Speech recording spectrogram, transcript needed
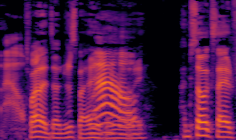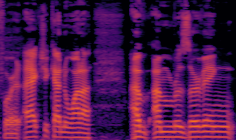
wow, Twilight Zone just by anything. Wow. Really, I'm so excited for it. I actually kind of want to. I'm, I'm reserving.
